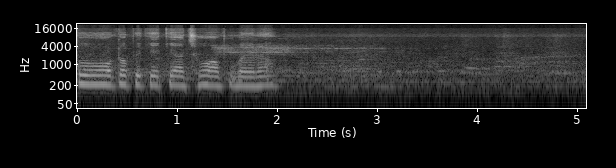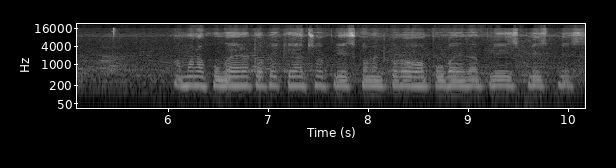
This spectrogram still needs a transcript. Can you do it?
তো টপিকে কে আছো আপু ভাইয়েরা? আমার আপু ভাইয়েরা টপিকে আছো প্লিজ কমেন্ট করো, আপু ভাইরা প্লিজ প্লিজ প্লিজ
